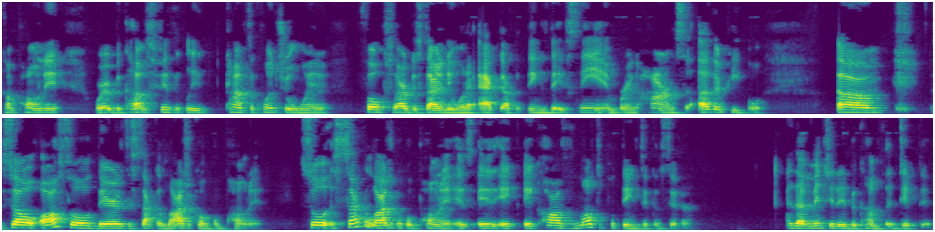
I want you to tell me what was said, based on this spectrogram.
component where it becomes physically consequential when folks are deciding they want to act out the things they've seen and bring harms to other people. Um, so also there's the psychological component. So the psychological component is it, it, it causes multiple things to consider. As I mentioned, it becomes addictive.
